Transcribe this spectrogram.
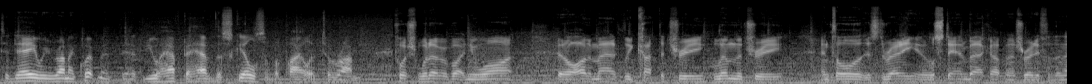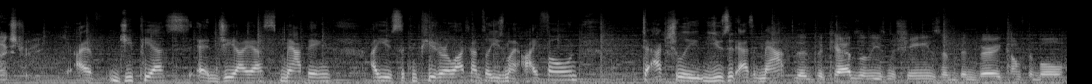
Today we run equipment that you have to have the skills of a pilot to run. Push whatever button you want, it'll automatically cut the tree, limb the tree, until it's ready, it'll stand back up and it's ready for the next tree. I have GPS and GIS mapping. I use the computer. A lot of times I'll use my iPhone to actually use it as a map. The, the cabs on these machines have been very comfortable.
